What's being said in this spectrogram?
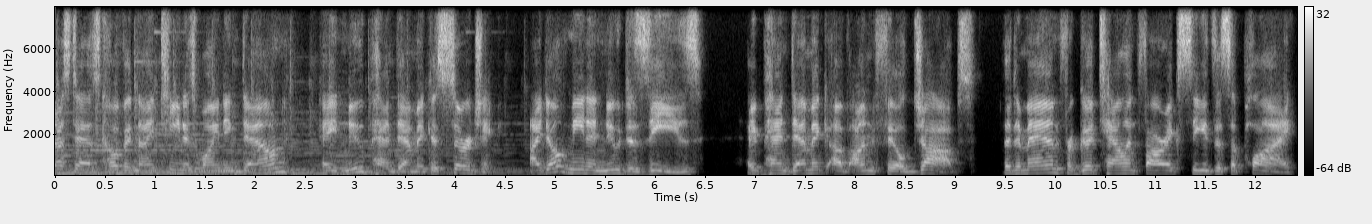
Just as COVID 19 is winding down, a new pandemic is surging. I don't mean a new disease, a pandemic of unfilled jobs. The demand for good talent far exceeds the supply.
